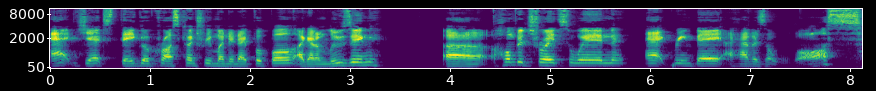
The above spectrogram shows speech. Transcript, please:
At Jets, they go cross country Monday Night Football. I got them losing. Uh, home Detroit's win. At Green Bay, I have as a loss.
